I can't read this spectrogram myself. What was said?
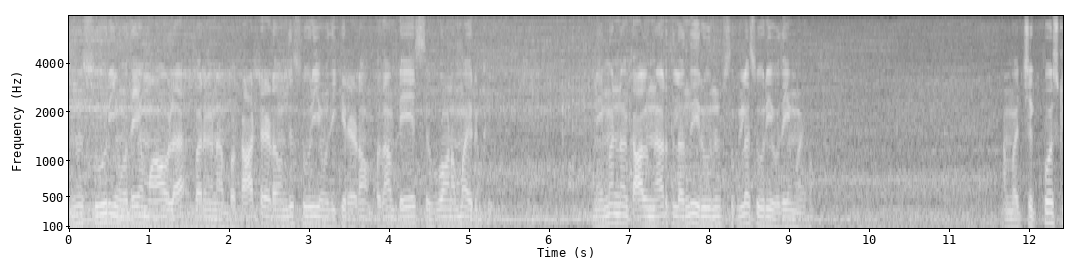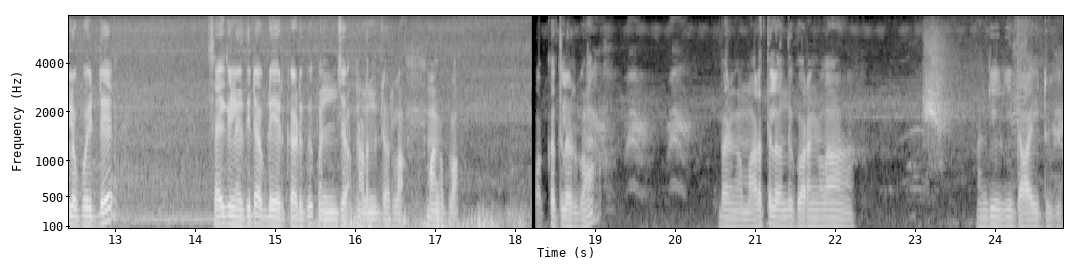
இன்னும் சூரியன் உதயம் ஆகலை பாருங்கள் நான் இப்போ காட்டுற இடம் வந்து சூரியன் உதிக்கிற இடம். அப்போ தான் அப்படியே செவ்வானமாக இருக்குது இனிமேல் இன்னும் கால் மணி நேரத்தில் வந்து இருபது நிமிஷத்துக்குள்ளே சூரிய உதயம் ஆகிடும் நம்ம செக் போஸ்ட்டில் போயிட்டு சைக்கிள் நிறுத்திட்டு அப்படியே ஏற்காடுக்கு கொஞ்சம் நடந்துட்டு வரலாம். வாங்க போகலாம் பக்கத்தில் இருக்கோம். பாருங்கள் மரத்தில் வந்து குரங்கெல்லாம் அங்கேயும் இங்கேயும் தாயிட்டுருக்கு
